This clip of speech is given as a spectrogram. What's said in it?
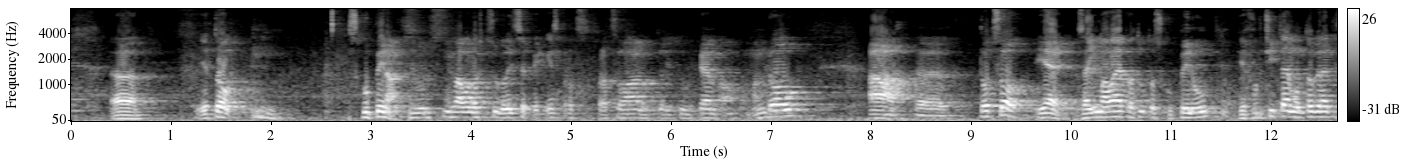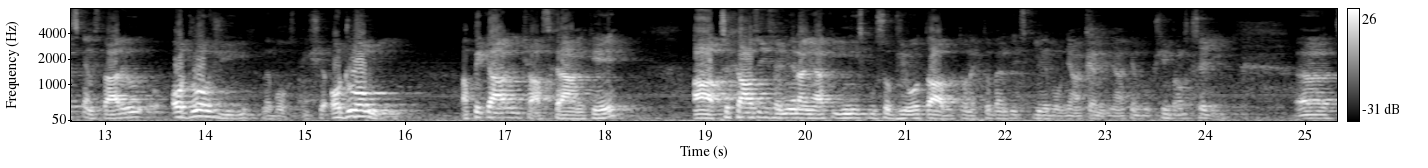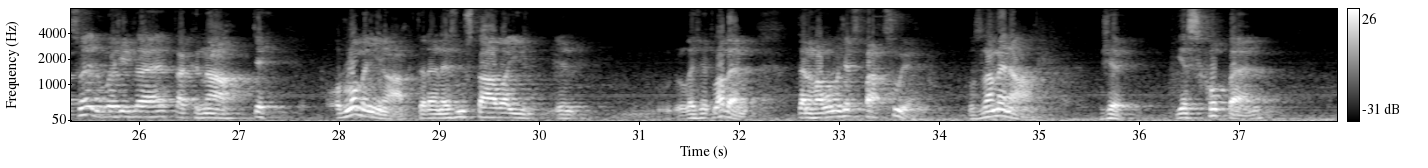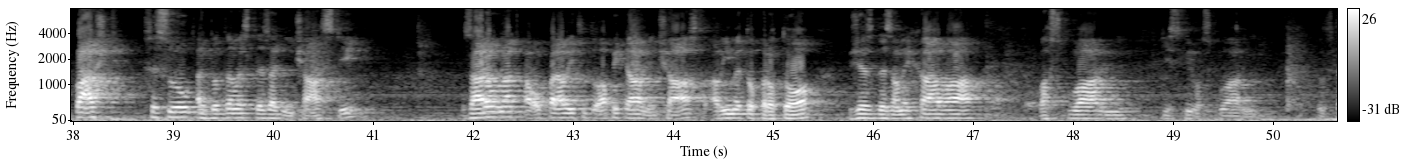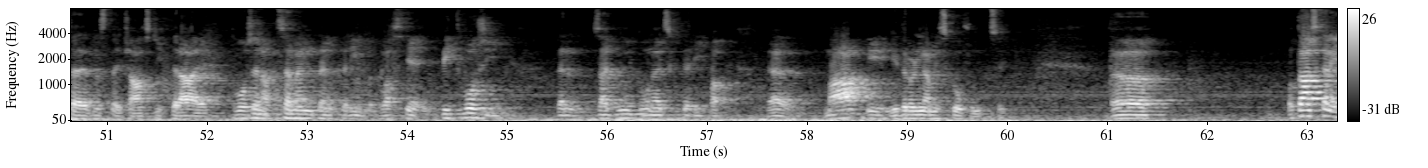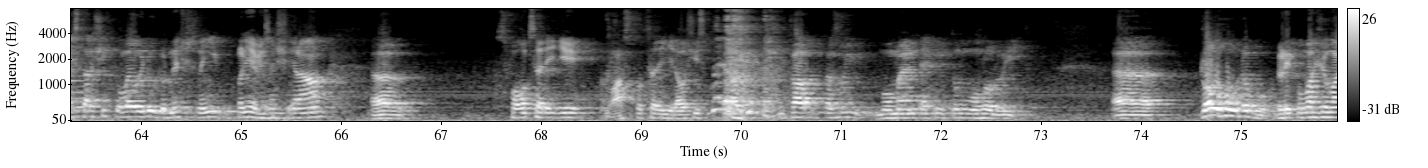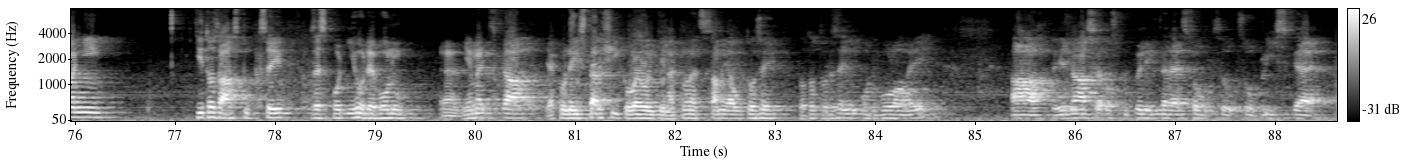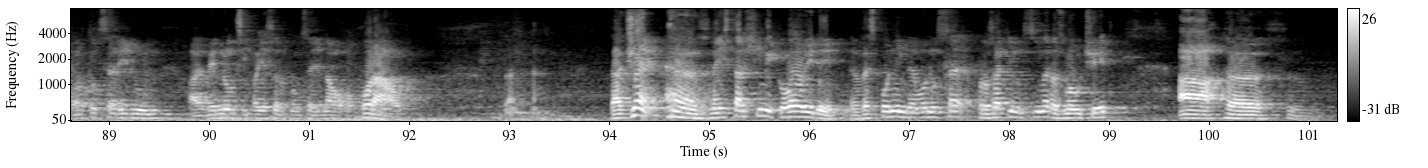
Je to skupina silurských hlavonožců, velice pěkně zpracována doktory Turkem a Mandou. A to, co je zajímavé pro tuto skupinu, že v určitém ontogenetickém stádiu odloží, nebo spíše odlomí apikální část schránky a přechází země na nějaký jiný způsob života, buď to nektobentický nebo v nějakém, nějakém hlubším prostředí. E, co je důležité, tak na těch odlomeninách, které nezůstávají jen ležet ladem, ten hlavonožec pracuje. To znamená, že je schopen plášť přesunout až do téhle té zadní části, zarovnat a opravit tuto apikální část a víme to proto, že zde zanechává vaskulární, tisky vaskulární v té, v té části, která je tvořena cementem, který vlastně vytvoří ten zadní konec, který pak má i hydrodynamickou funkci. Eh, otázka nejstarších koleoidů dodnes není úplně vyřešená. Eh, Sfoloceridi, Laskoceridi, další skupina ukazují moment, jakým k tomu mohlo dojít. Eh, dlouhou dobu byli považovaní tito zástupci ze spodního Devonu eh, Německa jako nejstarší kolejoidi. Nakonec sami autoři toto tvrzení odvolali a jedná se o skupiny, které jsou, jsou, jsou blízké ortoceridům a v jednom případě se dokonce jednalo o korál. Takže s nejstaršími koloidy ve spodním Devonu se prozatím musíme rozloučit a eh,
